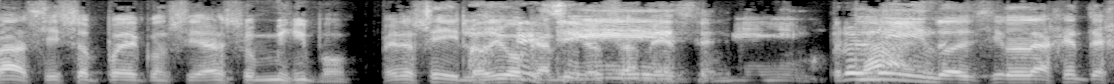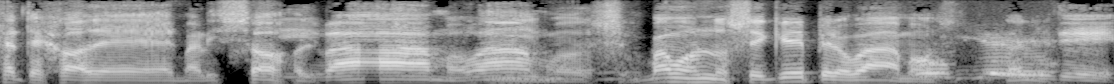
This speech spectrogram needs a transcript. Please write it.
Va, si eso puede considerarse un mimo, pero sí, lo digo cariñosamente. mimo, pero claro. es lindo decirle a la gente, dejate de joder, Marisol. Sí, vamos, vamos. Mimos. Vamos no sé qué, pero vamos. Sí.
